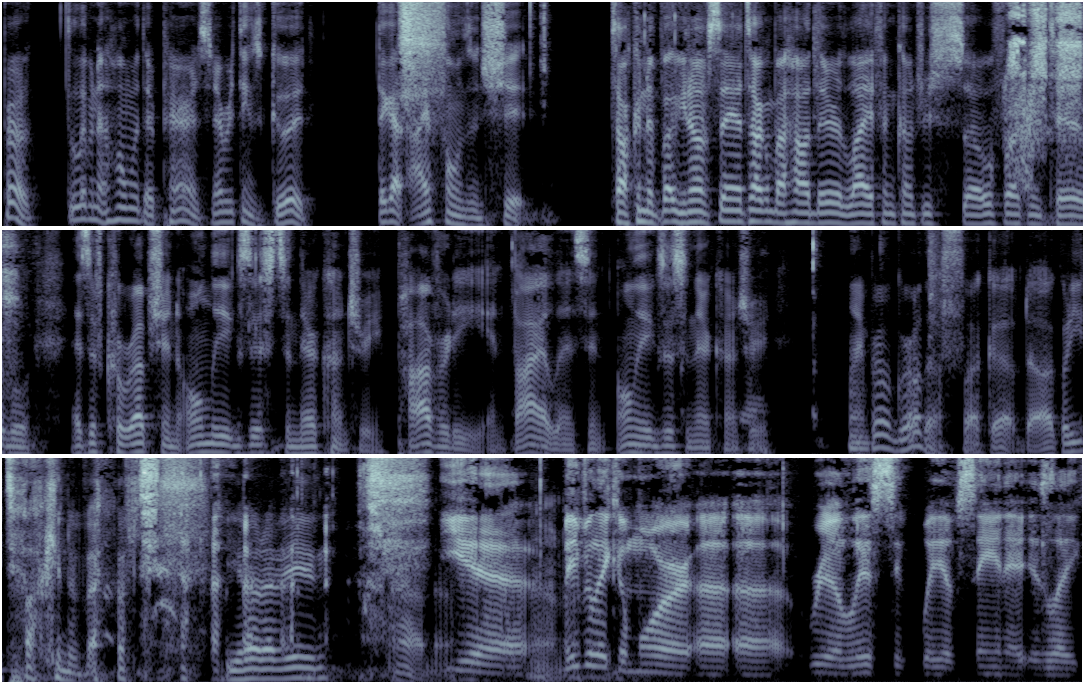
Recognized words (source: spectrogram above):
Bro, they're living at home with their parents and everything's good. They got iPhones and shit. Talking about, you know what I'm saying? Talking about how their life and country's so fucking terrible. As if corruption only exists in their country. Poverty and violence and only exists in their country. Like, bro, grow the fuck up, dog. What are you talking about? you know what I mean? I. Yeah, I maybe like a more uh, uh, realistic way of saying it is like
